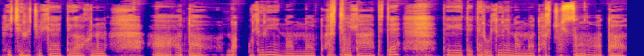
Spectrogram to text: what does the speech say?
хийж хэрэгжүүлээ. Тэгээ охин нь одоо үлгэрийн номнууд орчуулад тий тэгээд тэр үлгэрийн номнууд орчуулсан одоо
